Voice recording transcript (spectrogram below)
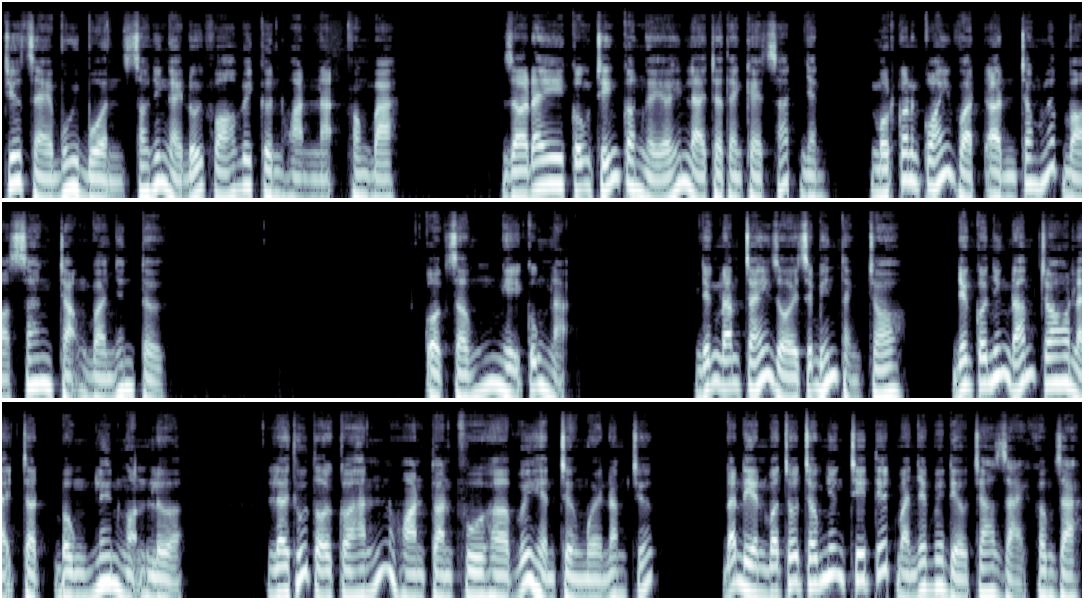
chia sẻ vui buồn sau những ngày đối phó với cơn hoạn nạn phong ba. Giờ đây cũng chính con người ấy lại trở thành kẻ sát nhân, một con quái vật ẩn trong lớp vỏ sang trọng và nhân từ. Cuộc sống nghĩ cũng lạ. Những đám cháy rồi sẽ biến thành cho, nhưng có những đám cho lại chật bùng lên ngọn lửa. Lời thú tội của hắn hoàn toàn phù hợp với hiện trường 10 năm trước. Đã điền vào chỗ trống những chi tiết mà nhân viên điều tra giải không ra.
